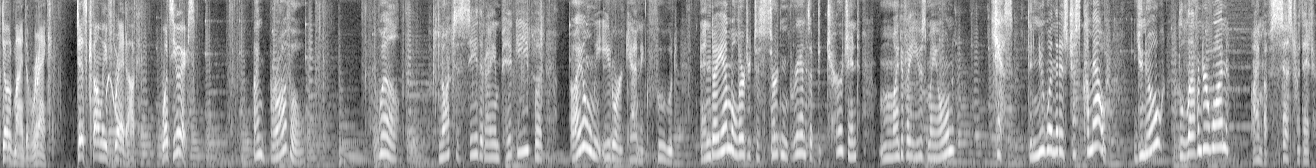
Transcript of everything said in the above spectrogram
Don't mind the rank. Just call me Freydog. What's yours? I'm Bravo. Well, not to say that I am picky, but I only eat organic food. And I am allergic to certain brands of detergent. Mind if I use my own? Yes, the new one that has just come out. You know, the lavender one? I'm obsessed with it.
